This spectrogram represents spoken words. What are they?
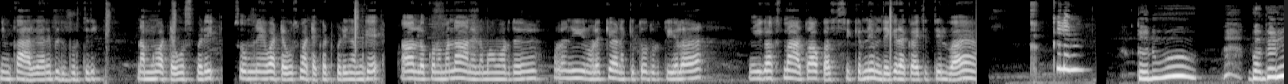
ನಿಮ್ಮ ಕಾಲ್ಗಾರ ಬಿದ್ದು ಬಿಡ್ತೀರಿ ನಮ್ಮನ್ನ ಹೊಟ್ಟೆ ಉರ್ಸ್ಬೇಡಿ ಸುಮ್ಮನೆ ಹೊಟ್ಟೆ ಉರ್ಸ್ ಹೊಟ್ಟೆ ಕಟ್ಬೇಡಿ ನಮಗೆ. ಅಲ್ಲಕ್ಕನಮ್ಮ ನಾನೇನಮ್ಮ ಮಾಡಿದೆ ಒಳ್ಳೆ ನೀನೊಳಗೆ ಕೆಣಕ್ಕೆ ತೊದರ್ತೀಯಲ್ಲ. ಈಗ ಅಕಸ್ಮಾತ್ ಅವಕಾಶ ಸಿಕ್ಕರೆ ನಿಮ್ಮದೇ ಗಿರಕಾಯ್ತಿತ್ತಿಲ್ವಾ ತನು ಬಂಗಾರಿ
